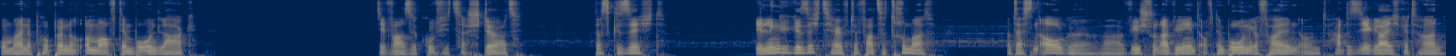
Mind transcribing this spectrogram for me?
wo meine Puppe noch immer auf dem Boden lag. Sie war so gut wie zerstört. Das Gesicht. Die linke Gesichtshälfte war zertrümmert und dessen Auge war, wie schon erwähnt, auf den Boden gefallen und hatte es ihr gleich getan.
